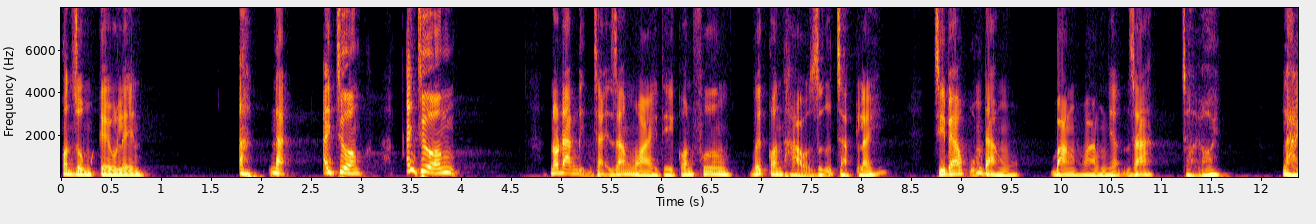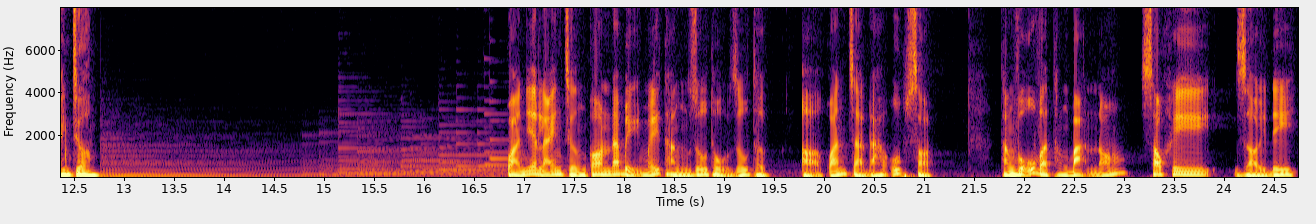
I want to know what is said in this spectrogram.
con Dung kêu lên. À, này, anh Trường, anh Trường. Nó đang định chạy ra ngoài thì con Phương với con Thảo giữ chặt lấy. Chị béo cũng đang bàng hoàng nhận ra. Trời ơi, là anh Trường. Quả nhiên là anh Trường con đã bị mấy thằng du thủ du thực ở quán trà đá úp sọt. Thằng Vũ và thằng bạn nó sau khi rời đi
